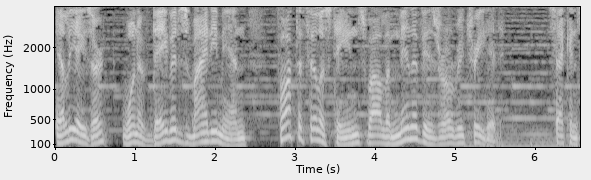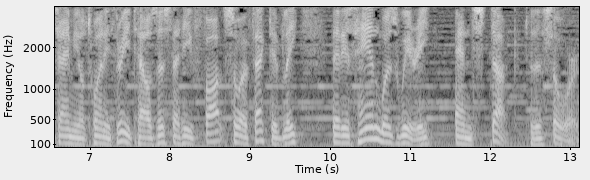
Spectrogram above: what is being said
Eleazar, one of David's mighty men, fought the Philistines while the men of Israel retreated. 2 Samuel 23 tells us that he fought so effectively that his hand was weary and stuck to the sword.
